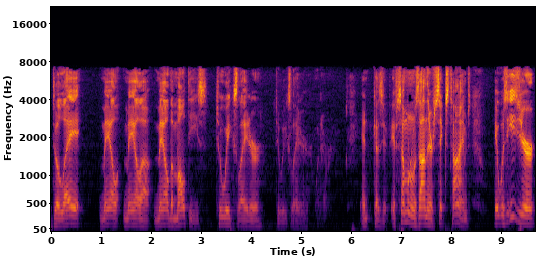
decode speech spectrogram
delay mail mail uh, mail the multis two weeks later, two weeks later, whatever. And because if, if someone was on there six times, it was easier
